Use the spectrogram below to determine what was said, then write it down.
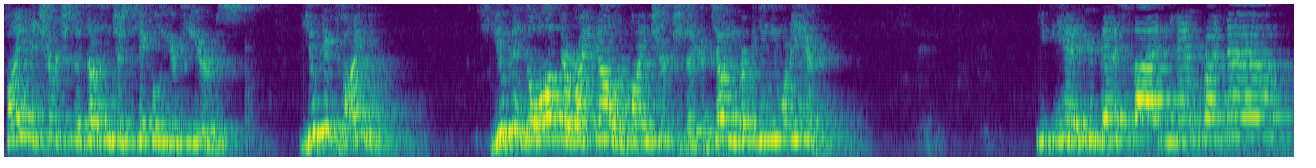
Find a church that doesn't just tickle your ears. You can find them. You can go out there right now and find churches that are going to tell you everything you want to hear. You can have your best life and have it right now.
